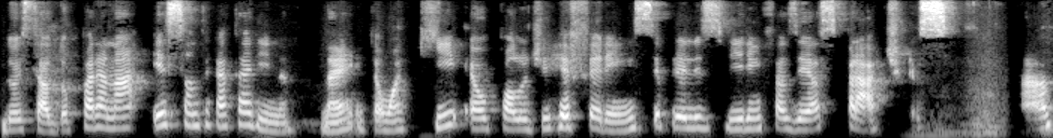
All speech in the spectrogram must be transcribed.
do estado do Paraná e Santa Catarina, né? Então aqui é o polo de referência para eles virem fazer as práticas, tá?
